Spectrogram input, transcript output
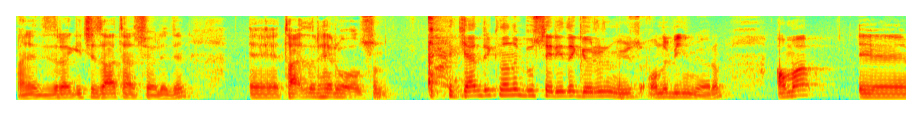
Hani Dragic'i zaten söyledin. Ee, Tyler Hero olsun. Kendrick Nunn'ı bu seride görür müyüz onu bilmiyorum. Ama e,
